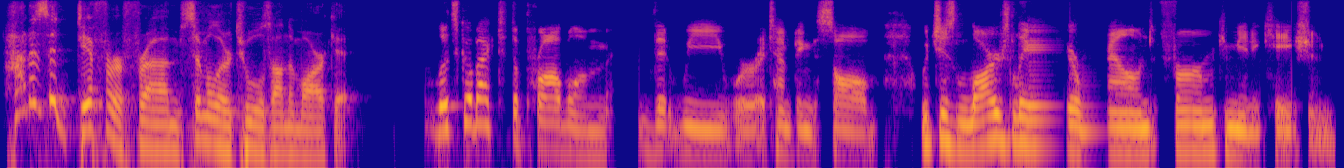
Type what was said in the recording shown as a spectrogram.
How does it differ from similar tools on the market? Let's go back to the problem that we were attempting to solve, which is largely around firm communication.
